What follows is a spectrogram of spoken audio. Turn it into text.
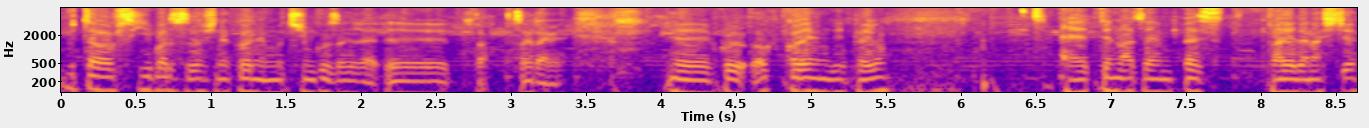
Witam wszystkich bardzo serdecznie na kolejnym odcinku zagra yy. Yy, ko- o kolejnym gameplayu. E, tym razem PES 2.11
